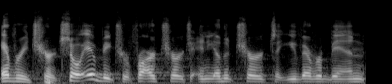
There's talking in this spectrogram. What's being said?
every church. So it would be true for our church, any other church that you've ever been,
